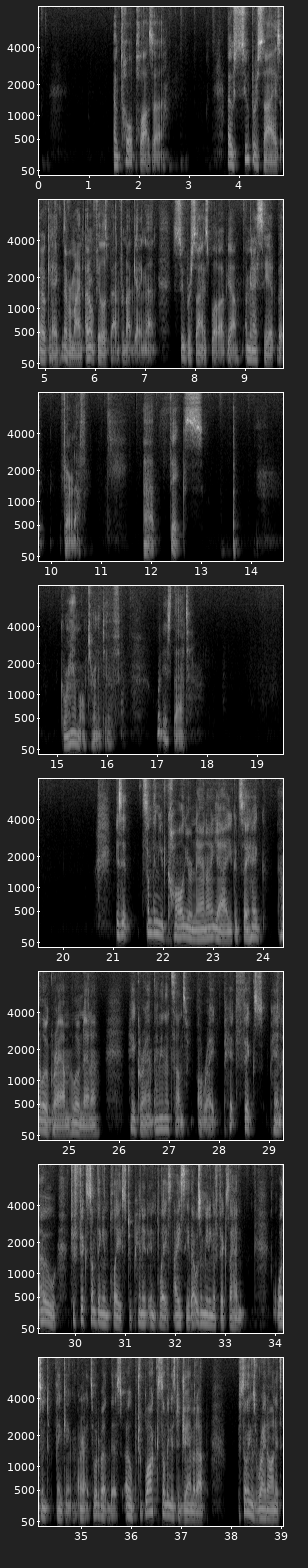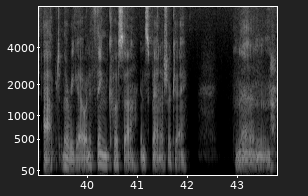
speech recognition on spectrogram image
Oh, toll plaza. Oh, supersize. Okay, never mind. I don't feel as bad for not getting that. Supersize blow up. Yeah, I mean, I see it, but fair enough. Uh, fix. A gram alternative. What is that? Is it something you'd call your Nana? Yeah, you could say, hey, hello, Graham. Hello, Nana. Hey, Graham, I mean, that sounds all right. Fix, pin. Oh, to fix something in place, to pin it in place. I see. That was a meaning of fix I had wasn't thinking. All right, so what about this? Oh, to block something is to jam it up. If something is right on, it's apt. There we go. And a thing cosa in Spanish. Okay. And then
